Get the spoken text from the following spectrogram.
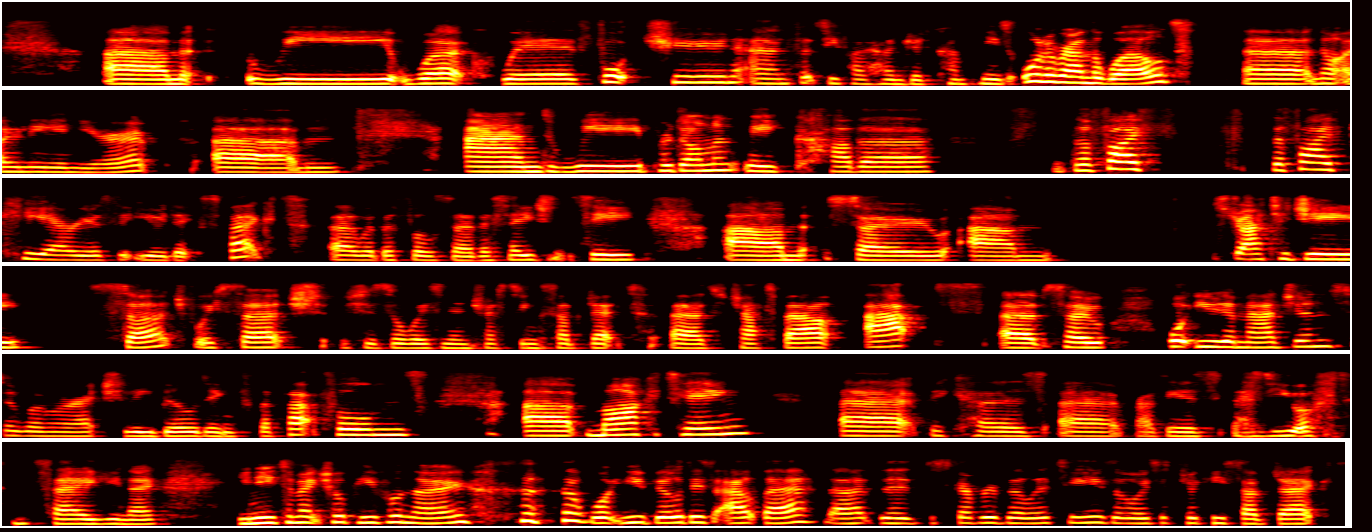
Um, we work with Fortune and FTSE 500 companies all around the world, uh, not only in Europe. Um, and we predominantly cover the five the five key areas that you would expect uh, with a full service agency. Um, so um, strategy, search, voice search, which is always an interesting subject uh, to chat about, apps. Uh, so, what you'd imagine, so when we're actually building for the platforms, uh, marketing, uh, because uh, as, as, you often say, you know, you need to make sure people know what you build is out there. Uh, the discoverability is always a tricky subject,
